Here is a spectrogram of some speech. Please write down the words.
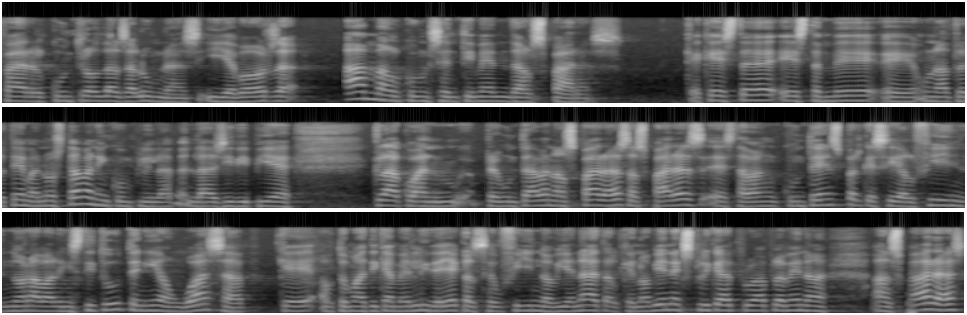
per al control dels alumnes i llavors amb el consentiment dels pares que aquesta és també eh, un altre tema. No estaven incomplint la, la GDPR Clar, quan preguntaven als pares, els pares estaven contents perquè si el fill no anava a l'institut tenia un WhatsApp que automàticament li deia que el seu fill no havia anat. El que no havien explicat probablement als pares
